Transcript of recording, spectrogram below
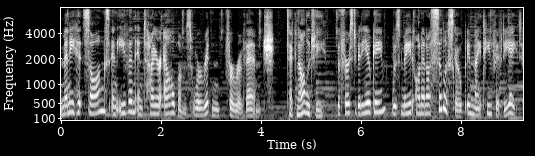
Many hit songs and even entire albums were written for revenge. Technology. The first video game was made on an oscilloscope in 1958.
